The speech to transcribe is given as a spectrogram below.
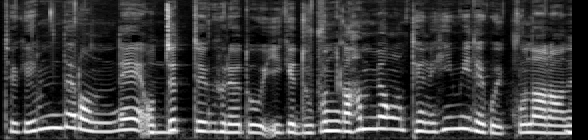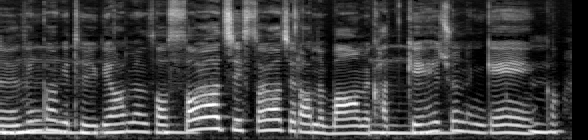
되게 힘들었는데 어쨌든 그래도 이게 누군가 한 명한테는 힘이 되고 있구나라는 음. 생각이 들게 하면서 음. 써야지 써야지라는 마음을 음. 갖게 해주는 게 음. 그러니까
